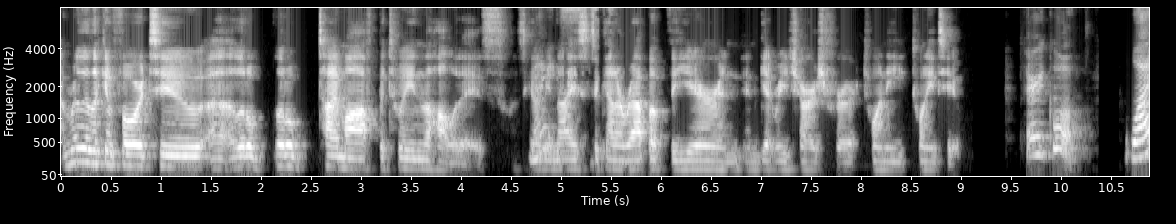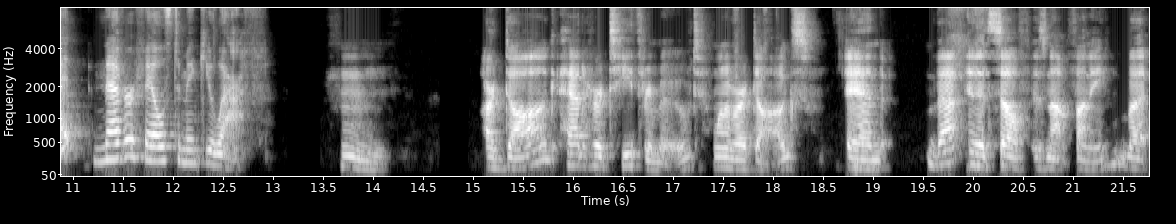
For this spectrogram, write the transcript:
I'm really looking forward to a little little time off between the holidays. It's going nice. to be nice to kind of wrap up the year and, and get recharged for 2022. Very cool. What never fails to make you laugh? Hmm our dog had her teeth removed, one of our dogs, and that in itself is not funny, but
